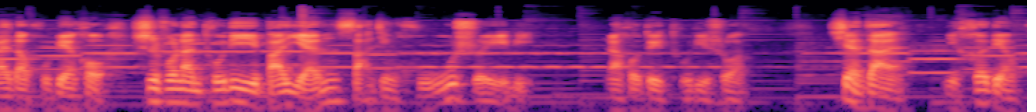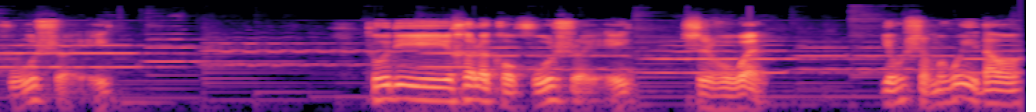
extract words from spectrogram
来到湖边后，师傅让徒弟把盐撒进湖水里，然后对徒弟说：“现在你喝点湖水。”徒弟喝了口湖水，师傅问：“有什么味道？”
